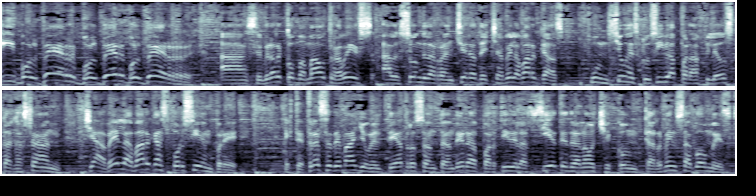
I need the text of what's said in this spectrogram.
Y volver, volver, volver a celebrar con mamá otra vez al son de la ranchera de Chabela Vargas. Función exclusiva para afiliados Cajazán. Chabela Vargas por siempre. Este 13 de mayo en el Teatro Santander a partir de las 7 de la noche con Carmenza Gómez,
